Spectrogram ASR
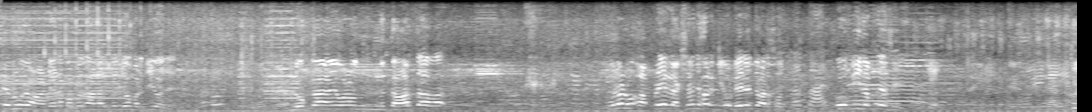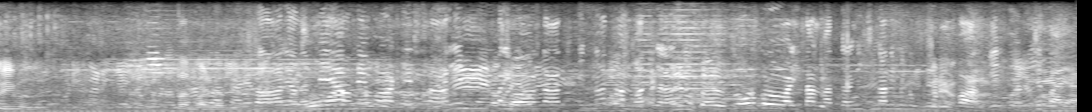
ਚਿੱਟੇ ਨੂੰ ਹਰਾਣ ਦੇਣਾ ਬਾਬਾ ਨਾਨਕ ਤੇ ਜੋ ਮਰਜ਼ੀ ਹੋ ਜਾਏ। ਲੋਕਾਂ ਨੇ ਉਹਨਾਂ ਨੂੰ ਨਕਾਰਤਾ ਵਾ। ਉਹਨਾਂ ਨੂੰ ਆਪਣੇ ਇਲੈਕਸ਼ਨ 'ਚ ਹਰ ਗਏ ਉਹ ਡੇਰੇ 400 ਉਹ ਕੀ ਲੱਭਦੇ ਸੀ? ਤੁਸੀਂ ਬੋਲੋ। ਧੰਨਵਾਦ ਕਰਦੇ ਸਾਰਿਆਂ ਦਾ ਮੈਂ ਆਪਣੇ ਵਾਰਡ ਦੇ ਸਾਰੇ ਪਰਿਵਾਰ ਦਾ ਇੰਨਾ ਧੰਨਵਾਦ ਕਰਾਂਗੀ ਕਰੋੜ ਕਰੋੜ ਵਾਲੀ ਧੰਨਵਾਦ ਕਰਾਂਗੀ ਜਿਨ੍ਹਾਂ ਨੇ ਮੈਨੂੰ ਵੋਟ ਪਾ ਕੇ ਜਿਤਾਇਆ।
